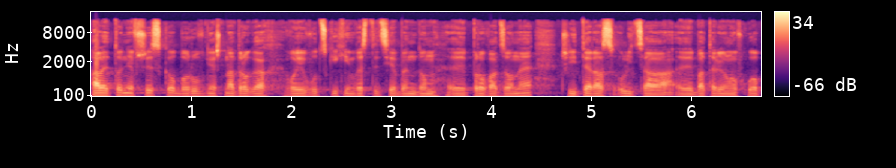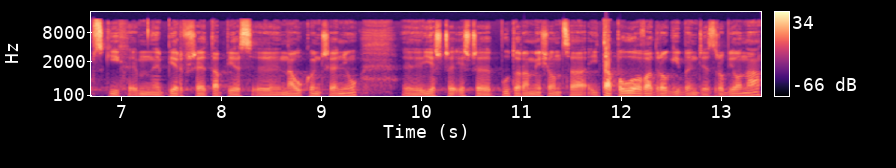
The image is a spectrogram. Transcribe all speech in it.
Ale to nie wszystko, bo również na drogach wojewódzkich inwestycje będą y, prowadzone, czyli teraz ulica y, Batalionów Chłopskich, y, pierwszy etap jest na ukończeniu, jeszcze, jeszcze półtora miesiąca i ta połowa drogi będzie zrobiona.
